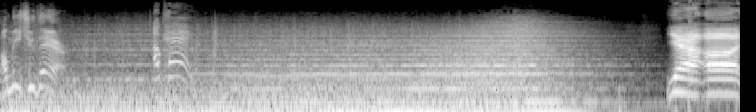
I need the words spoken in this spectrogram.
I'll meet you there. Okay. Yeah, uh,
